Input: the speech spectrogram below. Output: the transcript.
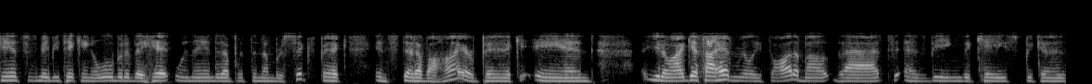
chances maybe taking a little bit of a hit when they ended up with the number six pick instead of a higher pick and you know, I guess I hadn't really thought about that as being the case because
